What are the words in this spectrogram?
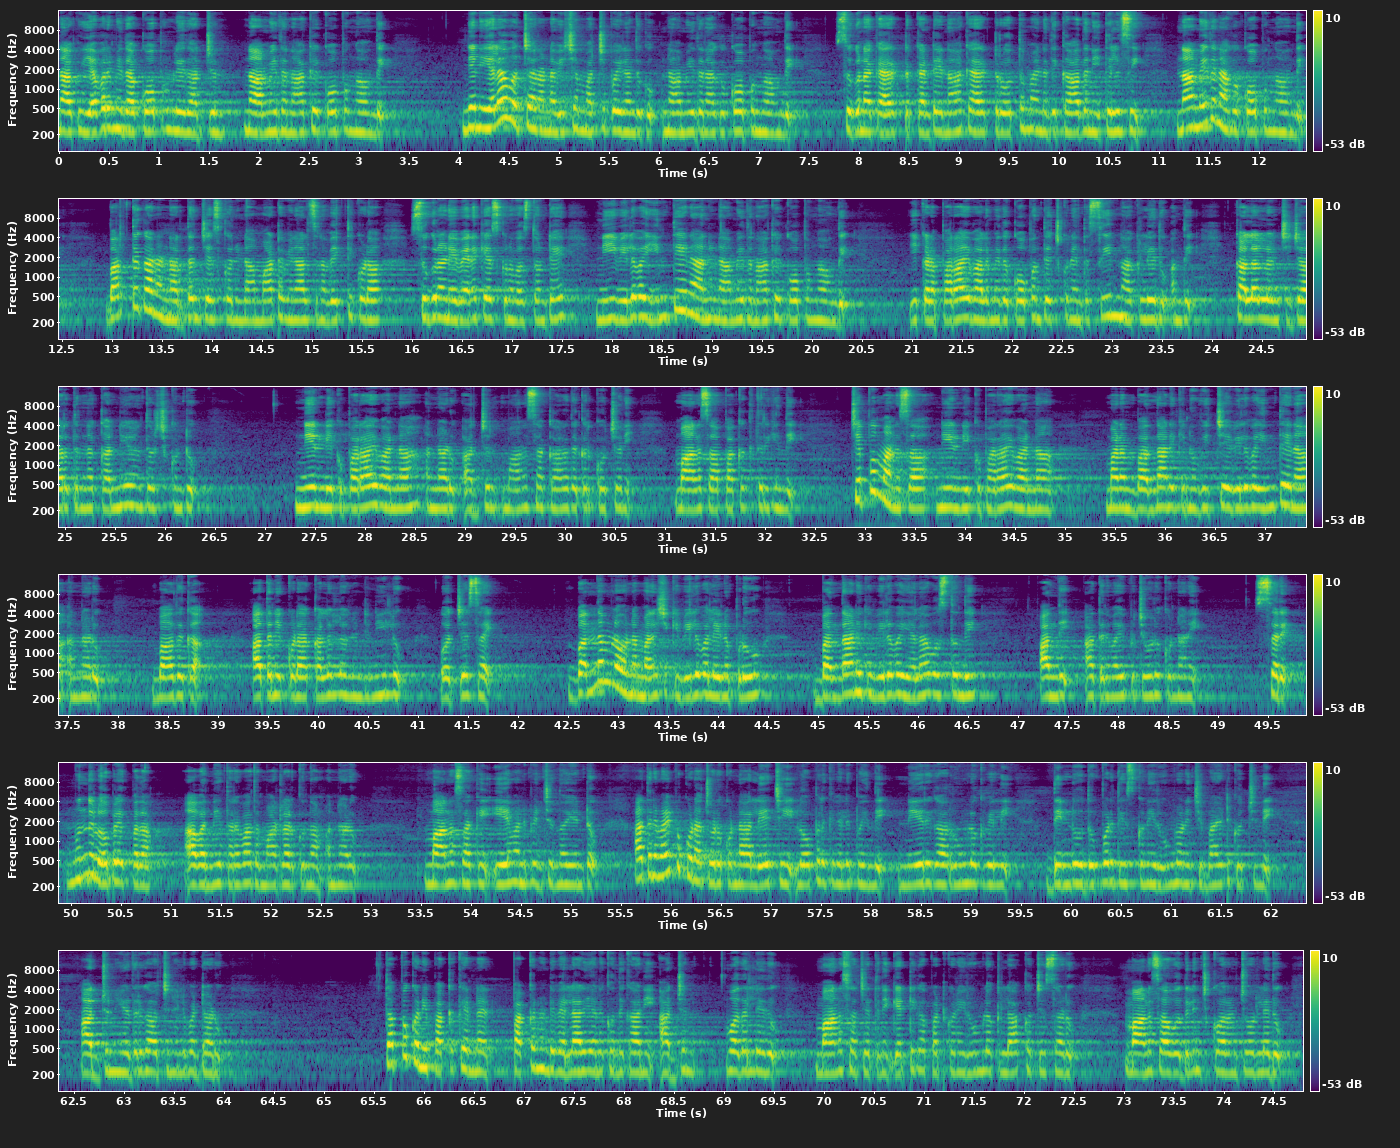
నాకు ఎవరి మీద కోపం లేదు అర్జున్. నా మీద నాకే కోపంగా ఉంది. నేను ఎలా వచ్చానన్న విషయం మర్చిపోయినందుకు నా మీద నాకు కోపంగా ఉంది. సుగుణ క్యారెక్టర్ కంటే నా క్యారెక్టర్ ఉత్తమైనది కాదని తెలిసి నా మీద నాకు కోపంగా ఉంది. భర్తగా నన్ను అర్థం చేసుకొని నా మాట వినాల్సిన వ్యక్తి కూడా సుగుణని వెనకేసుకుని వస్తుంటే నీ విలువ ఇంతేనా అని నా మీద నాకే కోపంగా ఉంది. ఇక్కడ పరాయి వాళ్ళ మీద కోపం తెచ్చుకునేంత సీన్ నాకు లేదు అంది. కళ్ళల్లోంచి జారుతున్న కన్నీళ్ళను తుడుచుకుంటూ. నేను నీకు పరాయి వాడినా? అన్నాడు అర్జున్ మానస కాళ్ళ దగ్గర కూర్చొని. మానస పక్కకు తిరిగింది. చెప్పు మానస నేను నీకు పరాయి వాడినా? మనం బంధానికి నువ్వు ఇచ్చే విలువ ఇంతేనా? అన్నాడు బాధగా. అతనికి కూడా కళ్ళల్లో నుండి నీళ్ళు వచ్చేశాయి. బంధంలో ఉన్న మనిషికి విలువ లేనప్పుడు బంధానికి విలువ ఎలా వస్తుంది? అంది అతని వైపు చూడకుండానే. సరే ముందు లోపలికి పద అవన్నీ తర్వాత మాట్లాడుకుందాం అన్నాడు. మానసాకి ఏమనిపించిందో ఏంటో అతని వైపు కూడా చూడకుండా లేచి లోపలికి వెళ్ళిపోయింది. నేరుగా రూమ్లోకి వెళ్ళి దిండు దుప్పటి తీసుకుని రూమ్లో నుంచి బయటకు వచ్చింది అర్జున్ ఎదురుగా వచ్చి నిలబడ్డాడు. తప్పుకొని పక్కకి పక్క నుండి వెళ్ళాలి అనుకుంది కానీ అర్జున్ వదలలేదు. మానస చేతిని గట్టిగా పట్టుకొని రూమ్లోకి లాక్కొచ్చేశాడు. మానస వదిలించుకోవాలని చూడలేదు.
